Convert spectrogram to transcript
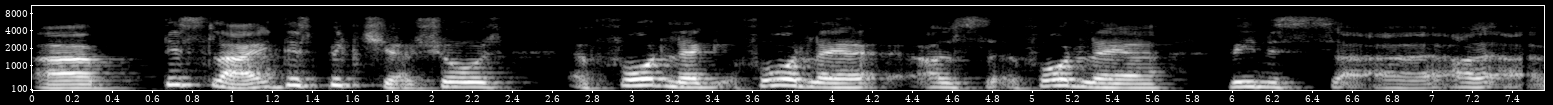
uh, this slide, this picture shows a four leg, four layer, four layer venous uh, uh,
